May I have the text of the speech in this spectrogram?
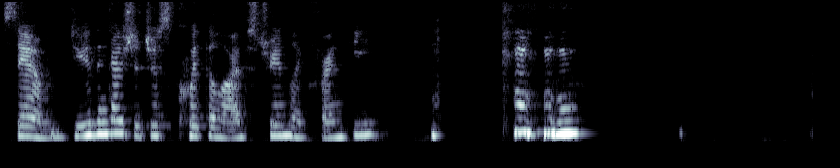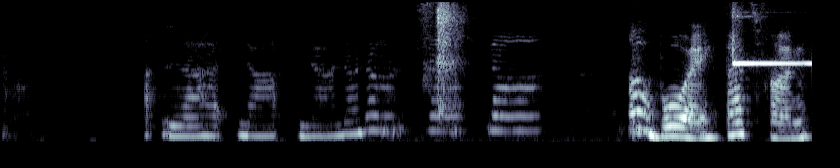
Sam, do you think I should just quit the live stream like Frankie? la la la la la la la. Oh boy, that's fun.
